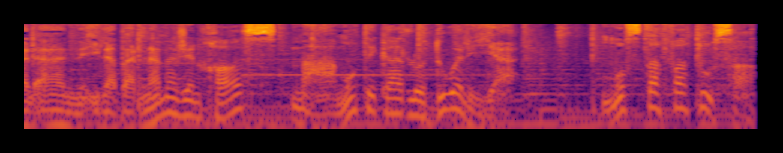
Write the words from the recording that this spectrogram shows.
الآن إلى برنامج خاص مع مونتي كارلو الدولية مصطفى طوسة.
